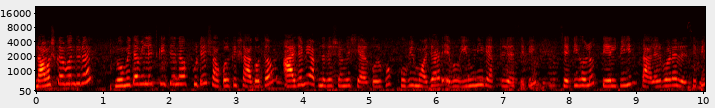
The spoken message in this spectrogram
নমস্কার বন্ধুরা, নমিতা ভিলেজ কিচেন অফ ফুডে সকলকে স্বাগতম। আজ আমি আপনাদের সঙ্গে শেয়ার করব খুবই মজার এবং ইউনিক একটি রেসিপি সেটি হলো তেলবিহীন তালের বড়ার রেসিপি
